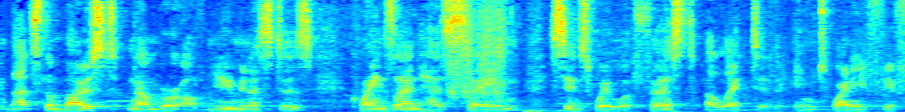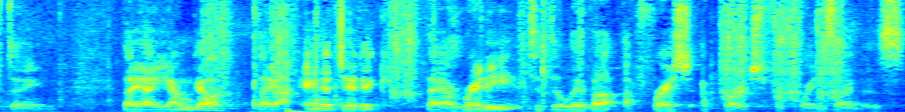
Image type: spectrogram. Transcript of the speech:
That's the most number of new ministers Queensland has seen since we were first elected in 2015. They are younger, they are energetic, they are ready to deliver a fresh approach for Queenslanders.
